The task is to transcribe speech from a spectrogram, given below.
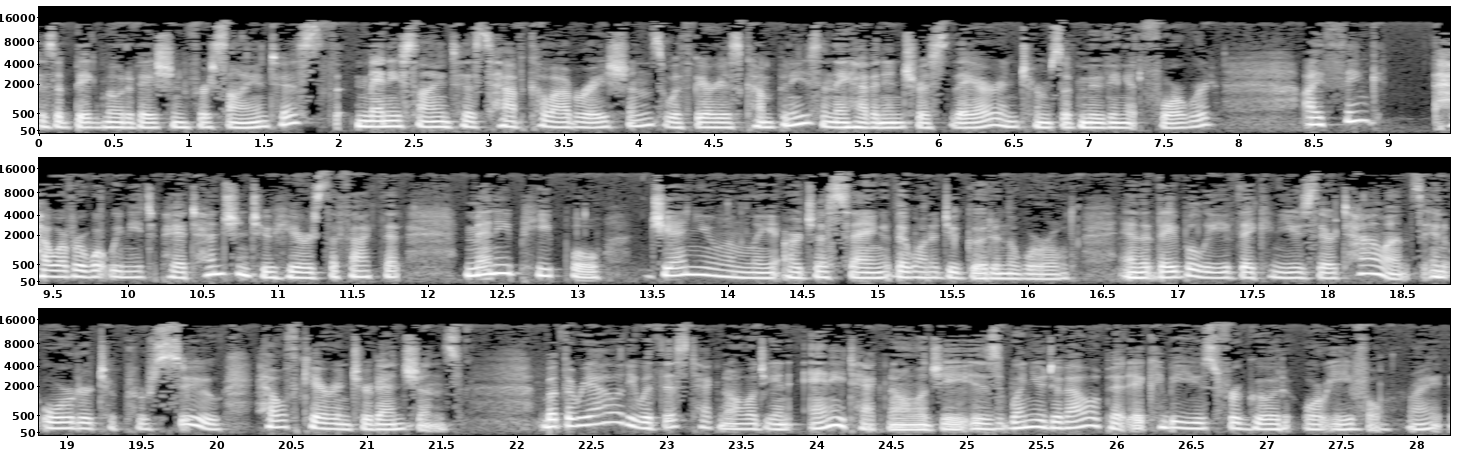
is a big motivation for scientists. Many scientists have collaborations with various companies, and they have an interest there in terms of moving it forward. I think However, what we need to pay attention to here is the fact that many people genuinely are just saying they want to do good in the world and that they believe they can use their talents in order to pursue healthcare interventions. But the reality with this technology and any technology is when you develop it, it can be used for good or evil, right?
